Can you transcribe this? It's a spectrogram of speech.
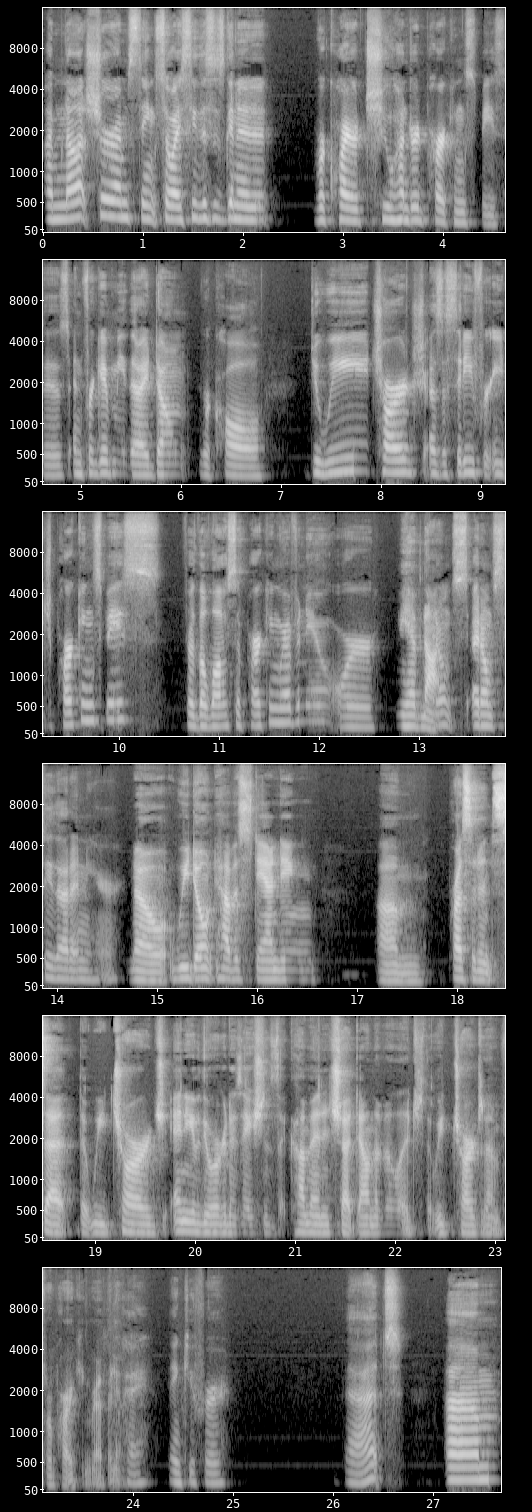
I'm not sure I'm seeing, so I see this is going to require 200 parking spaces, and forgive me that I don't recall, do we charge as a city for each parking space for the loss of parking revenue, or? We have not. I don't, s- I don't see that in here. No, we don't have a standing um, precedent set that we charge any of the organizations that come in and shut down the village that we charge them for parking revenue. Okay, thank you for that. Um,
